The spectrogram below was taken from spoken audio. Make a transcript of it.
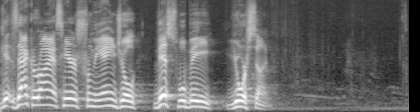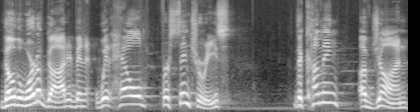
Zacharias hears from the angel, This will be your son. Though the word of God had been withheld for centuries, the coming of John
